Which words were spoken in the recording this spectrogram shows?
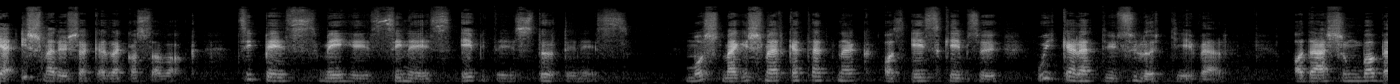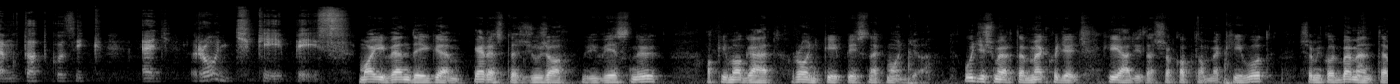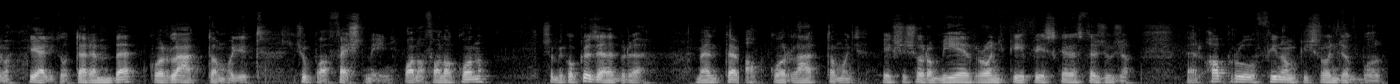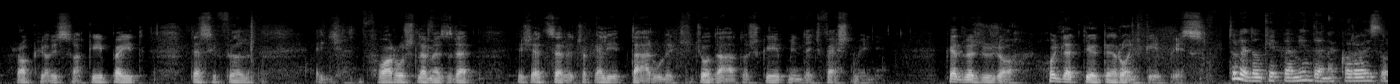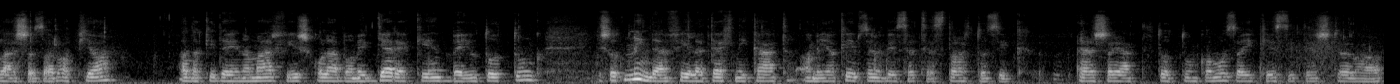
Ugye ismerősek ezek a szavak. Cipész, méhész, színész, építész, történész. Most megismerkedhetnek az észképző új keletű szülöttjével. Adásunkba bemutatkozik egy rongyképész. Mai vendégem Keresztes Zsuzsa művésznő, aki magát ronyképésznek mondja. Úgy ismertem meg, hogy egy kiállításra kaptam meghívót, és amikor bementem a kiállító terembe, akkor láttam, hogy itt csupa festmény van a falakon, és amikor közelebbre mentem, akkor láttam, hogy végső soron miért ronyképész keresztes Zsuzsa. Mert apró, finom kis rongyokból rakja vissza a képeit, teszi föl egy faros lemezre, és egyszerre csak elét tárul egy csodálatos kép, mint egy festmény. Kedves Zsuzsa, hogy lettél te ronyképész? Tulajdonképpen mindennek a rajzolás az alapja. Annak idején a Márfi iskolában még gyerekként bejutottunk, és ott mindenféle technikát, ami a képzőművészethez tartozik, elsajátítottunk a mozaik készítéstől, a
